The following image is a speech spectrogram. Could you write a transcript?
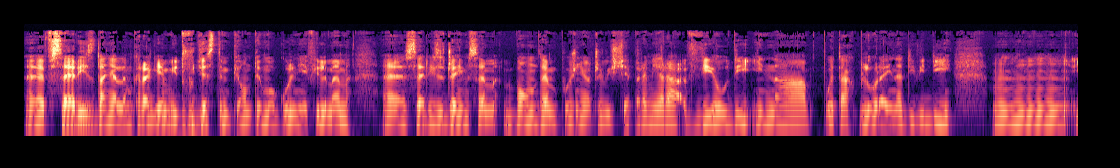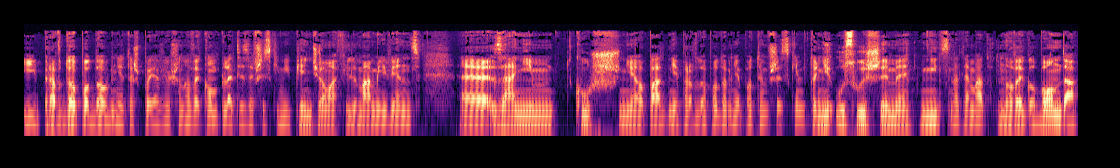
w serii z Danielem Craigiem i 25 ogólnie filmem e, serii z Jamesem Bondem. Później oczywiście premiera w VOD i na płytach Blu-ray, na DVD mm, i prawdopodobnie też pojawią się nowe komplety ze wszystkimi pięcioma filmami, więc e, zanim kurz nie opadnie prawdopodobnie po tym wszystkim, to nie usłyszymy nic na temat nowego Bonda.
